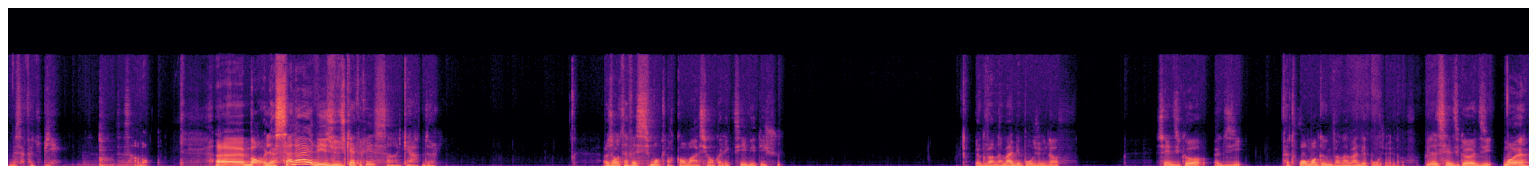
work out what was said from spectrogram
Mais ça fait du bien. Ça sent bon. Euh, bon, le salaire des éducatrices en garderie. Eux autres, ça fait six mois que leur convention collective est échue. Le gouvernement a déposé une offre. Le syndicat a dit, ça fait trois mois que le gouvernement a déposé une offre. Puis le syndicat a dit, moi,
